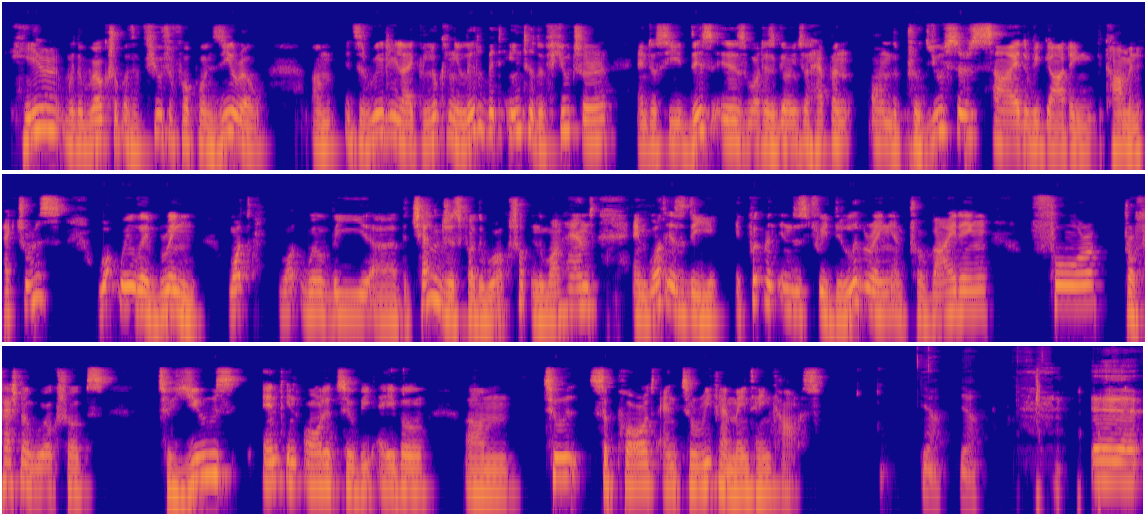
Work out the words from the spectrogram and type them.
here with the workshop of the future 4.0, um, it's really like looking a little bit into the future and to see this is what is going to happen on the producer's side regarding the car manufacturers. What will they bring? What what will be uh, the challenges for the workshop in the one hand, and what is the equipment industry delivering and providing for professional workshops to use and in order to be able um, to support and to repair maintain cars. Yeah, yeah. Uh,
